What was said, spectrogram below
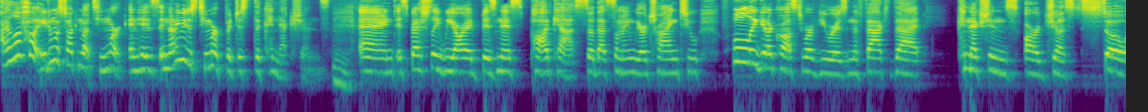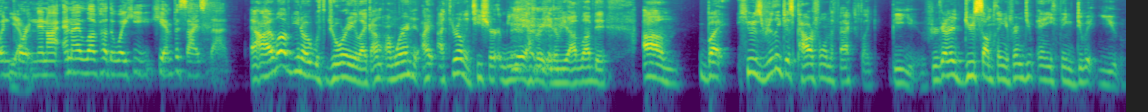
I love how Aiden was talking about teamwork and his, and not even just teamwork, but just the connections. Mm. And especially, we are a business podcast. So that's something we are trying to fully get across to our viewers and the fact that connections are just so important. And I, and I love how the way he, he emphasized that. I loved, you know, with Jory, like I'm, I'm wearing. I, I threw on the t-shirt immediately after the interview. I loved it. Um, but he was really just powerful in the fact of like, be you. If you're gonna do something, if you're gonna do anything, do it you.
